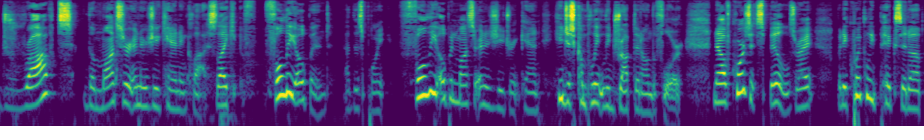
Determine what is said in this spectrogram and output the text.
dropped the Monster Energy can in class. Like, f- fully opened at this point. Fully open Monster Energy drink can. He just completely dropped it on the floor. Now, of course, it spills, right? But he quickly picks it up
